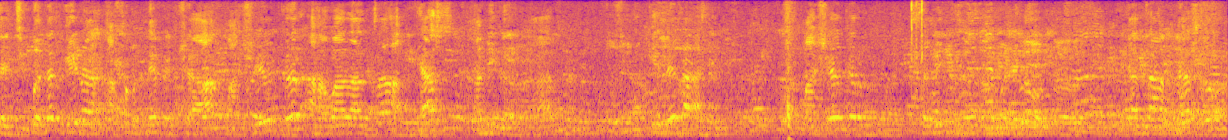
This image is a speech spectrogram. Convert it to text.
त्याची मदत घेणं असं म्हणण्यापेक्षा माशेलकर अहवालाचा अभ्यास आम्ही करणार. तो सुरू केलेला आहे. माशेलकर समितीने जे म्हटलं होतं. त्याचा अभ्यास करून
